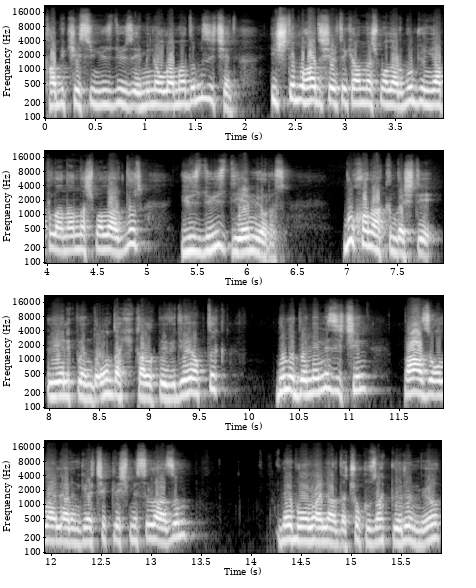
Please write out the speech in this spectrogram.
Tabii kesin yüzde yüz emin olamadığımız için işte bu hadis-i şerifteki anlaşmalar bugün yapılan anlaşmalardır. Yüzde yüz diyemiyoruz. Bu konu hakkında işte üyelik bölümünde 10 dakikalık bir video yaptık. Bunu dememiz için bazı olayların gerçekleşmesi lazım ve bu olaylar da çok uzak görünmüyor.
